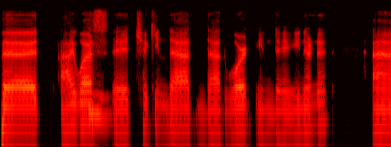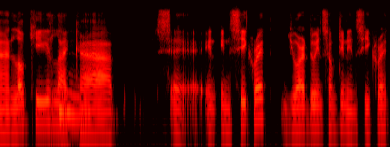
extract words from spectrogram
but I was hmm uh, checking that that word in the internet, and low key, like uh, uh, in in secret, you are doing something in secret.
